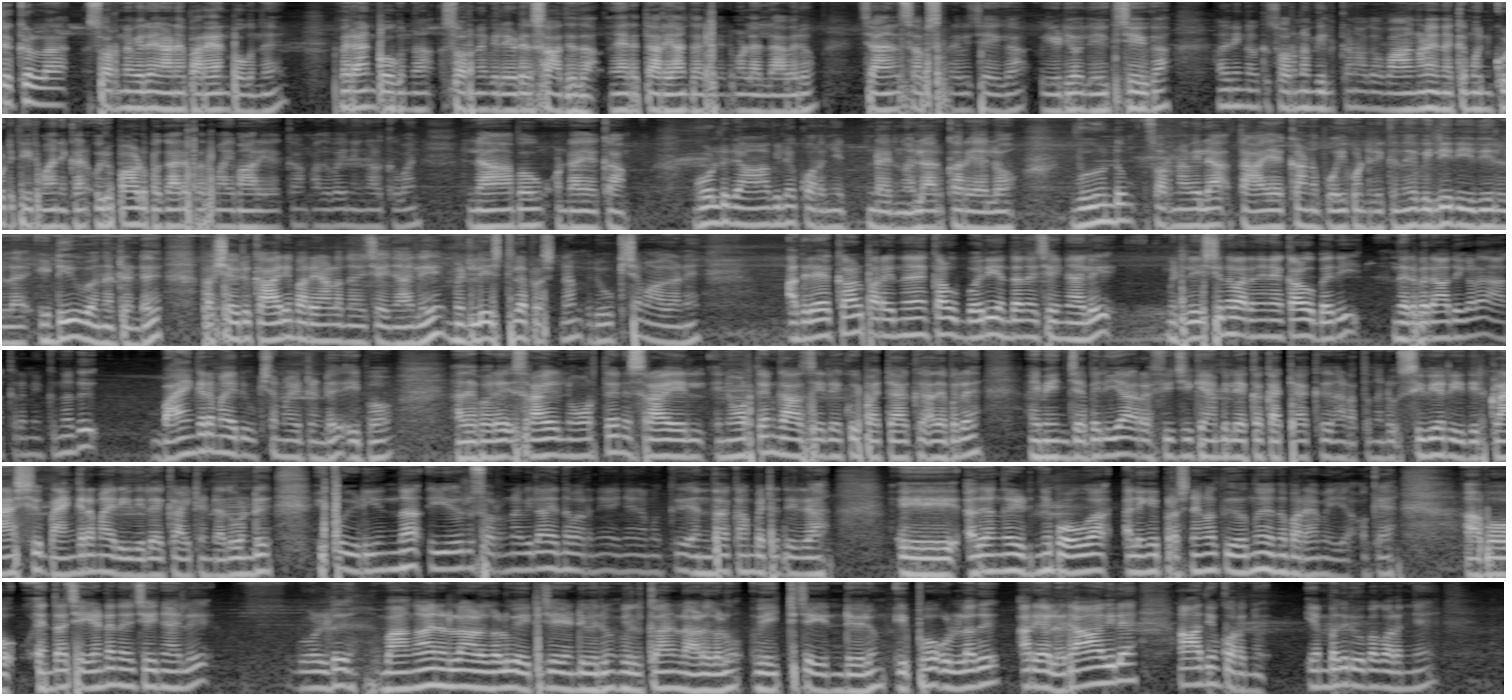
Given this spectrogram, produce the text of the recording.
ഉച്ചക്കുള്ള സ്വർണവിലയാണ് പറയാൻ പോകുന്നത്. വരാൻ പോകുന്ന സ്വർണവിലയുടെ സാധ്യത. നേരത്തെ അറിയാൻ താല്പര്യമുള്ള എല്ലാവരും ചാനൽ സബ്സ്ക്രൈബ് ചെയ്യുക വീഡിയോ ലൈക്ക് ചെയ്യുക. അത് നിങ്ങൾക്ക് സ്വർണം വിൽക്കണോ അതോ വാങ്ങണോ എന്നൊക്കെ മുൻകൂട്ടി തീരുമാനിക്കാൻ ഒരുപാട് ഉപകാരപ്രദമായി മാറിയേക്കാം. അതുവഴി നിങ്ങൾക്ക് വൻ ലാഭവും ഉണ്ടായേക്കാം. ഗോൾഡ് രാവിലെ കുറഞ്ഞിട്ടുണ്ടായിരുന്നു. എല്ലാവർക്കും അറിയാമല്ലോ വീണ്ടും സ്വർണവില താഴേക്കാണ് പോയിക്കൊണ്ടിരിക്കുന്നത്. വലിയ രീതിയിലുള്ള ഇടിവ് വന്നിട്ടുണ്ട്. പക്ഷേ ഒരു കാര്യം പറയാനുള്ളതെന്ന് വെച്ച് കഴിഞ്ഞാൽ മിഡിൽ ഈസ്റ്റിലെ പ്രശ്നം രൂക്ഷമാകാണ്. അതിനേക്കാൾ പറയുന്നതിനേക്കാൾ ഉപരി എന്താണെന്ന് വെച്ച് കഴിഞ്ഞാൽ മിഡിൽ ഈസ്റ്റ് എന്ന് പറയുന്നതിനേക്കാൾ ഉപരി നിരപരാധികളെ ആക്രമിക്കുന്നത് ഭയങ്കരമായി രൂക്ഷമായിട്ടുണ്ട്. ഇപ്പോൾ അതേപോലെ ഇസ്രായേൽ നോർത്തേൺ ഇസ്രായേൽ നോർത്തേൺ ഗാസയിലേക്ക് ഇപ്പോൾ അറ്റാക്ക് അതേപോലെ ഐ മീൻ ജബലിയ റെഫ്യൂജി ക്യാമ്പിലേക്കൊക്കെ അറ്റാക്ക് നടത്തുന്നുണ്ട്. സിവിയർ രീതിയിൽ ക്ലാഷ് ഭയങ്കരമായ രീതിയിലേക്ക് ആയിട്ടുണ്ട്. അതുകൊണ്ട് ഇപ്പോൾ ഇടിയുന്ന ഈ ഒരു സ്വർണവില എന്ന് പറഞ്ഞു കഴിഞ്ഞാൽ നമുക്ക് എന്താക്കാൻ പറ്റത്തില്ല. അത് അങ്ങ് ഇടിഞ്ഞു പോവുക അല്ലെങ്കിൽ പ്രശ്നങ്ങൾ തീർന്നു എന്ന് പറയാൻ വയ്യ. ഓക്കെ അപ്പോൾ എന്താ ചെയ്യേണ്ടതെന്ന് വെച്ച് കഴിഞ്ഞാൽ ഗോൾഡ് വാങ്ങാനുള്ള ആളുകൾ വെയിറ്റ് ചെയ്യേണ്ടി വരും വിൽക്കാനുള്ള ആളുകളും വെയിറ്റ് ചെയ്യേണ്ടി വരും. ഇപ്പോൾ ഉള്ളത് അറിയാമല്ലോ രാവിലെ ആദ്യം കുറഞ്ഞു. എൺപത് രൂപ കുറഞ്ഞ്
